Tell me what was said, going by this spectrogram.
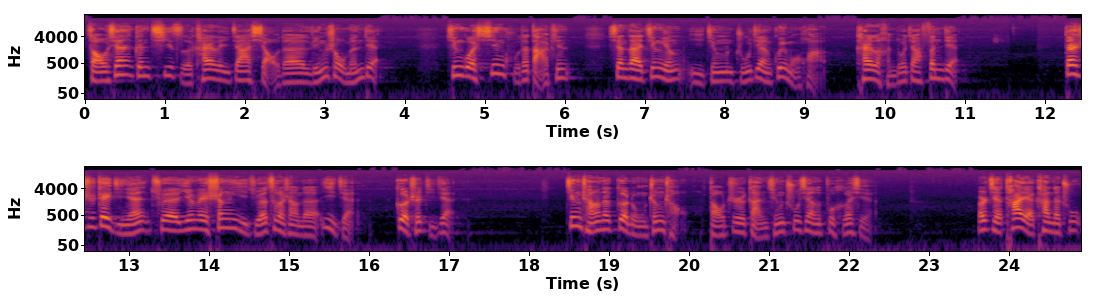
早先跟妻子开了一家小的零售门店，经过辛苦的打拼，现在经营已经逐渐规模化了，开了很多家分店。但是这几年却因为生意决策上的意见，各持己见，经常的各种争吵，导致感情出现了不和谐。而且他也看得出，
